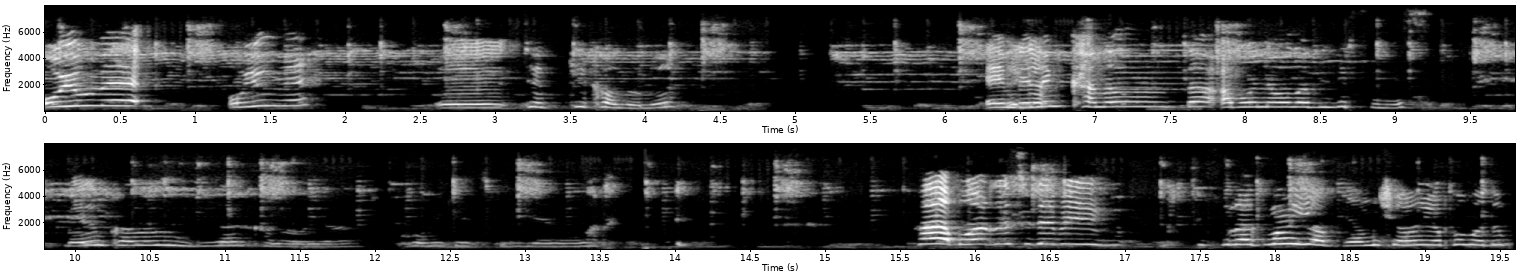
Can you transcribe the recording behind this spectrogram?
Oyun ve oyun ve Ee, tepki kanalı. Emre'nin kanalında abone olabilirsiniz. Benim kanalım güzel kanal ya. Komik esprilerim var. ha bu arada size bir fragman yapacağım. Şu an yapamadım.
